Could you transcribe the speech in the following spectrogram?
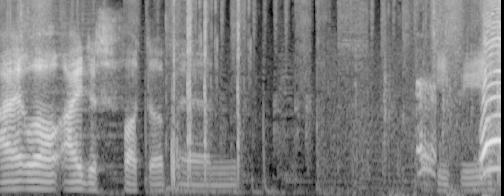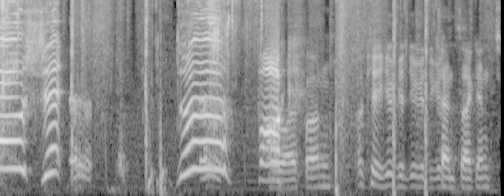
I well, I just fucked up and TP. Oh shit. Duh. Alright, Fuck. fun. Okay, you're good. You're good. You're Ten seconds.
